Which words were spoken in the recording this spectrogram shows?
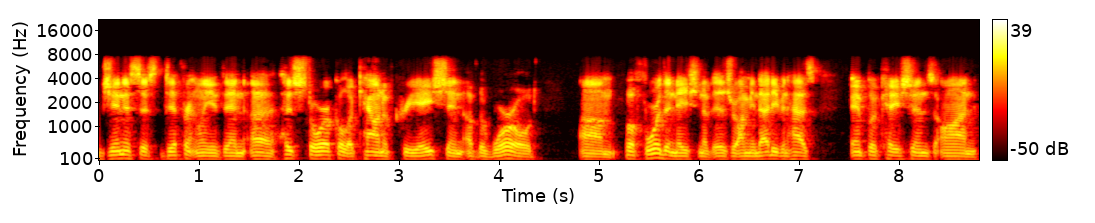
Genesis differently than a historical account of creation of the world um, before the nation of Israel. I mean, that even has implications on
